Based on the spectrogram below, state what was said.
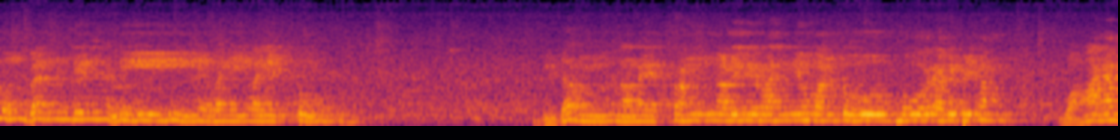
മുമ്പെന്തിൻ? നീ അവനിവയിട്ടു വിടർന്ന നേത്രങ്ങളിൽ ഇറഞ്ഞു കണ്ടു ഘോരവിപിണം വാനം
